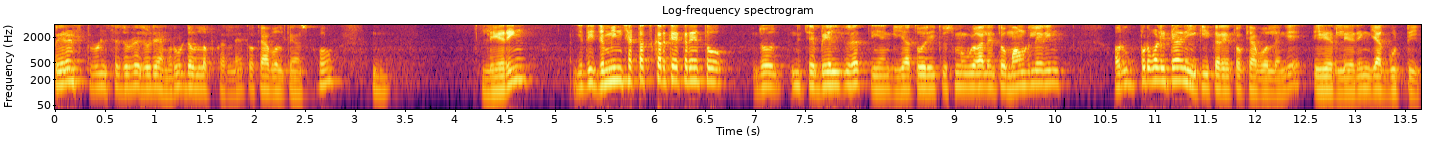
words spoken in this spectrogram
पेरेंट्स स्टूडेंट से जुड़े जुड़े हम रूट डेवलप कर लें तो क्या बोलते हैं उसको? लेयरिंग यदि ज़मीन से टच करके करें तो जो नीचे बेल जो रहती हैं, घिया तोरी की, उसमें उगा लें तो माउंट लेयरिंग और ऊपर वाली टहनी की करें तो क्या बोलेंगे? एयर लेयरिंग या गुट्टी।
